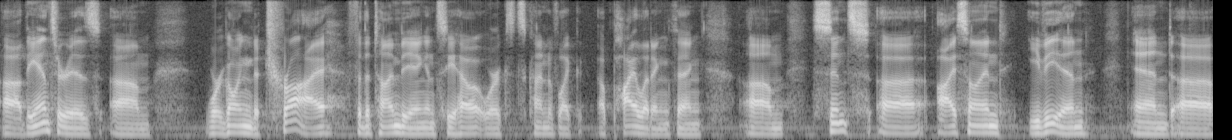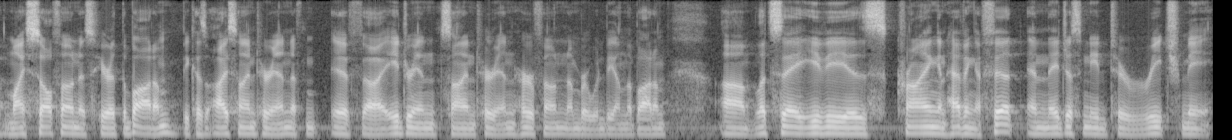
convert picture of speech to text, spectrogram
Uh, the answer is, um, we're going to try for the time being and see how it works. It's kind of like a piloting thing. Um, since uh, I signed Evie in and uh, my cell phone is here at the bottom because I signed her in, if, if uh, Adrian signed her in, her phone number would be on the bottom. Um, let's say Evie is crying and having a fit and they just need to reach me.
